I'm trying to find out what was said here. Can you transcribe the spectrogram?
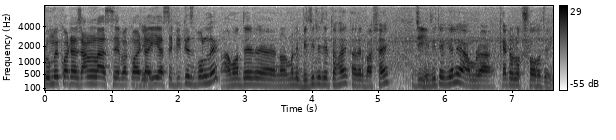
রুমে কয়টা জানলা আছে বা কয়টা ই আছে ডিটেলস বললে? আমাদের নর্মালি ভিজিটে যেতে হয় তাদের বাসায়। জি। ভিজিটে গেলে আমরা ক্যাটালগ সহ যাই।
